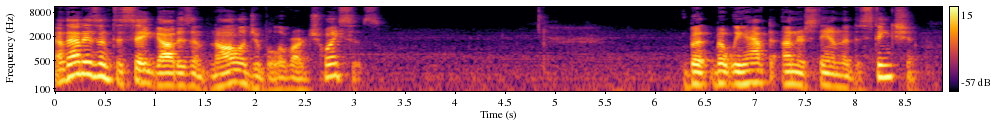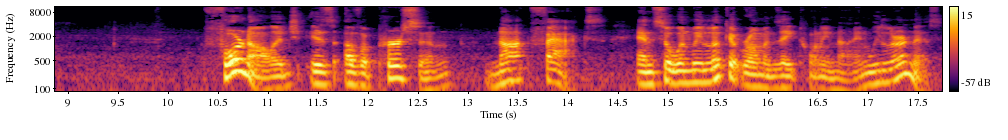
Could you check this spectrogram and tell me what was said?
Now, that isn't to say God isn't knowledgeable of our choices. But, but we have to understand the distinction. Foreknowledge is of a person, not facts. And so when we look at Romans 8:29, we learn this.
